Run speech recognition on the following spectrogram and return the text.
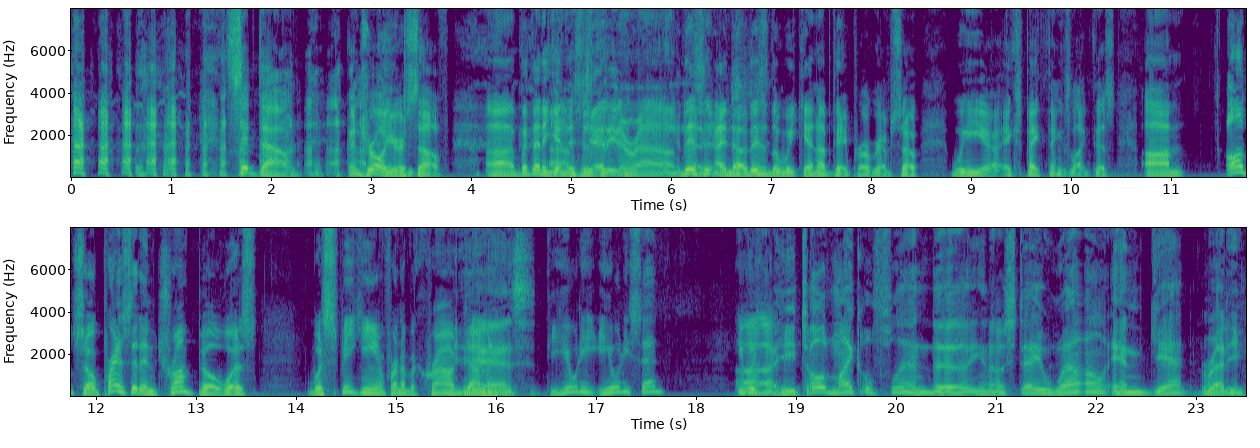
Sit down, control yourself. Uh, but then again, I'm this is kidding the, around. This I is, I know this is the weekend update program, so we uh, expect things like this. Um, also, President Trump, Bill was was speaking in front of a crowd down. in- Yes. do you hear what he hear what he said? He was Uh, he told Michael Flynn to, you know, stay well and get ready.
